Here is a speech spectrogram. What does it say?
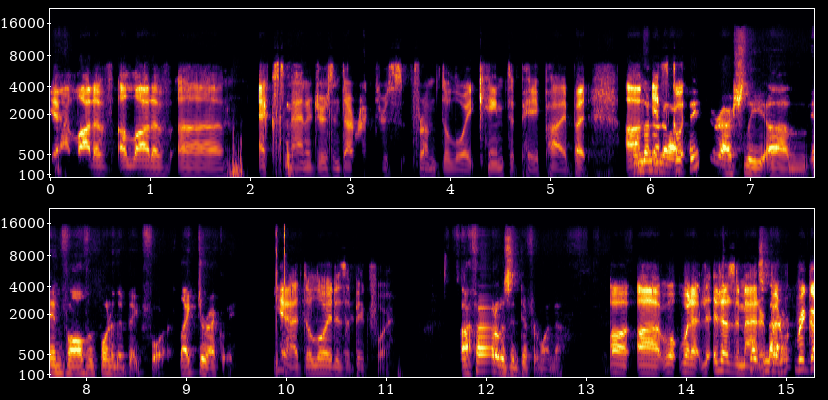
Yeah, a lot of a lot of uh, ex managers and directors from Deloitte came to PayPie, but um, well, no, no, no. Go- I think they're actually um, involved with one of the big four, like directly. Yeah, Deloitte is a big four. I thought it was a different one though. Oh, uh, well, what, it doesn't matter. Doesn't matter. But reg-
